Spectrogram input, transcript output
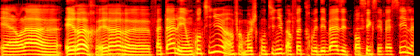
Et alors là, euh, erreur, erreur euh, fatale, et on continue. Hein. Enfin, moi, je continue parfois de trouver des bases et de penser que c'est facile.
